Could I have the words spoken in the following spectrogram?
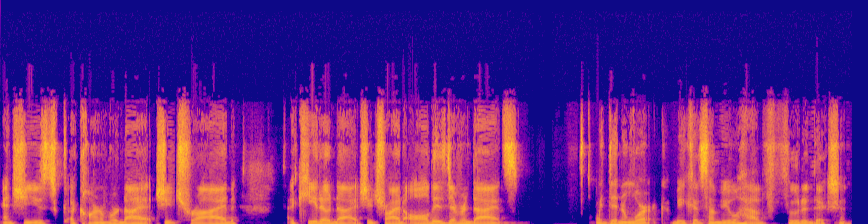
And she used a carnivore diet. She tried a keto diet. She tried all these different diets. It didn't work because some people have food addiction.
